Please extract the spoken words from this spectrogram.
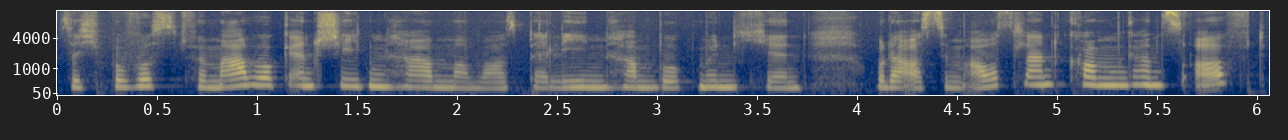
sich bewusst für Marburg entschieden haben, aber aus Berlin, Hamburg, München oder aus dem Ausland kommen ganz oft.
